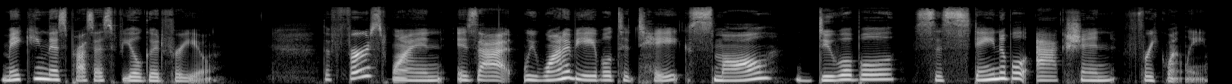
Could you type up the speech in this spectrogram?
making this process feel good for you. The first one is that we want to be able to take small, doable, sustainable action frequently.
